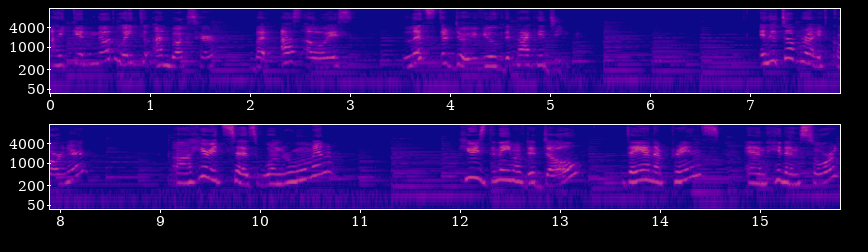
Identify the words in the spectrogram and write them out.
I cannot wait to unbox her, but as always, let's start the review of the packaging. In the top right corner, uh, here it says Wonder Woman. Here is the name of the doll, Diana Prince and Hidden Sword.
